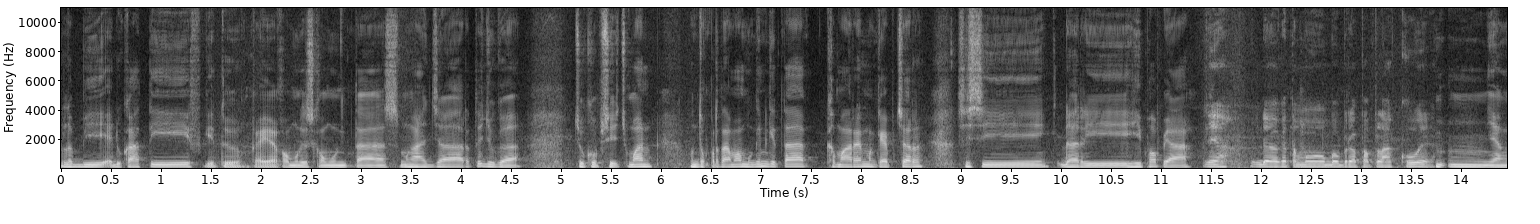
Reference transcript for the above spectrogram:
lebih edukatif gitu kayak komunitas-komunitas mengajar itu juga cukup sih cuman untuk pertama mungkin kita kemarin mengcapture sisi dari hip hop ya Ya, udah ketemu beberapa pelaku ya. Mm-mm, yang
